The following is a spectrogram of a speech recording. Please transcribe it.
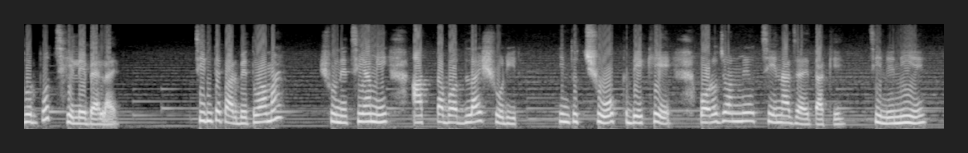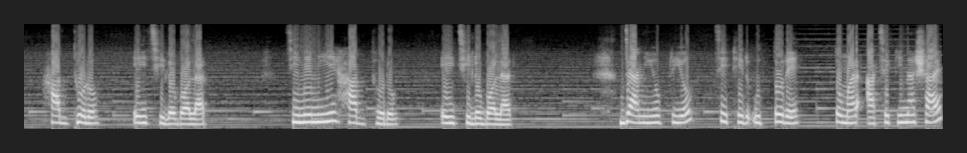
ধরবো ছেলেবেলায়। চিনতে পারবে তো আমায়? শুনেছি আমি, আত্মা বদলায় শরীর। কিন্তু চোখ দেখে, পরজন্মেও চেনা যায় তাকে। চিনে নিয়ে হাত ধরো, এই ছিল বলার। চিনে নিয়ে হাত ধরো, এই ছিল বলার। জানিও প্রিয়, চিঠির উত্তরে তোমার আছে কিনা সায়?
